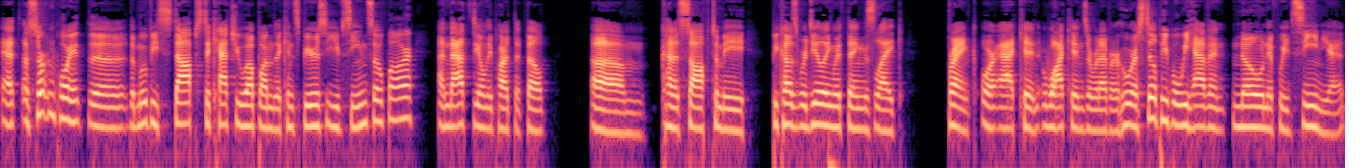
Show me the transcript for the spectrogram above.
at a certain point, the the movie stops to catch you up on the conspiracy you've seen so far, and that's the only part that felt um, kind of soft to me because we're dealing with things like Frank or Atkin Watkins or whatever, who are still people we haven't known if we've seen yet,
